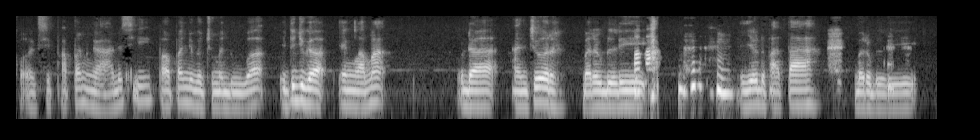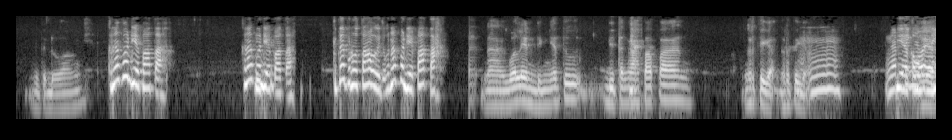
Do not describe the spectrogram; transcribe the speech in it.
koleksi papan nggak ada sih papan juga cuma dua itu juga yang lama udah hancur baru beli iya udah patah baru beli gitu doang Kenapa dia patah? Kenapa dia patah? Kita perlu tahu itu. Kenapa dia patah? nah gue landingnya tuh di tengah papan ngerti gak ngerti gak Mm. Ngerti, Iya, ngerti, kebayang.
